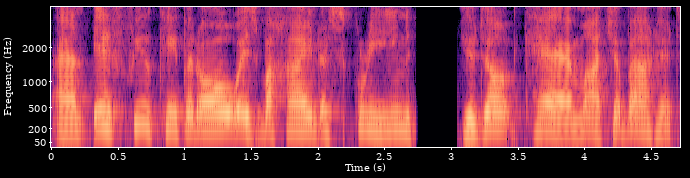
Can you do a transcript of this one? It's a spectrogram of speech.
and if you keep it always behind a screen, you don't care much about it.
